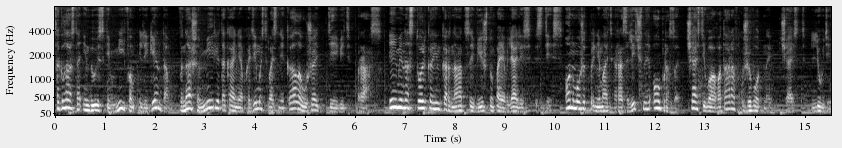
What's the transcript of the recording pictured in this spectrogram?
Согласно индуистским мифам и легендам, в нашем мире такая необходимость возникала уже 9 раз. Именно столько инкарнаций Вишну появлялись здесь. Он может принимать различные образы. Часть его аватаров – животные, часть – люди.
